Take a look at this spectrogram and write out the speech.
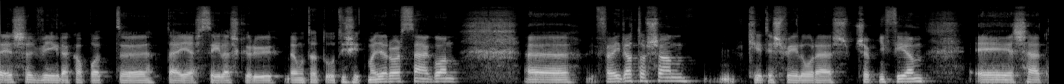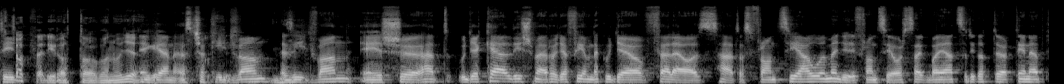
és hogy végre kapott teljes széleskörű bemutatót is itt Magyarországon. Feliratosan, két és fél órás csöpnyi film, és hát így... Csak felirattal van, ugye? Igen, ez csak így van, ez így van, és hát ugye kell is, mert hogy a filmnek ugye a fele az, hát az franciául megy, ugye Franciaországban játszódik a történet,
